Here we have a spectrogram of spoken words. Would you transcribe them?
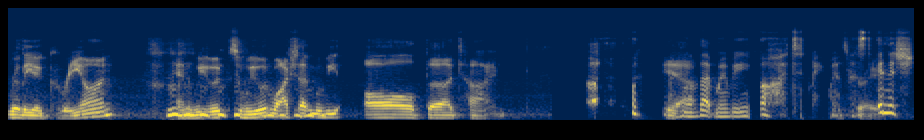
really agree on, and we would so we would watch that movie all the time. I Yeah, love that movie. Oh, it didn't make my It's list. great. And it, sh-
